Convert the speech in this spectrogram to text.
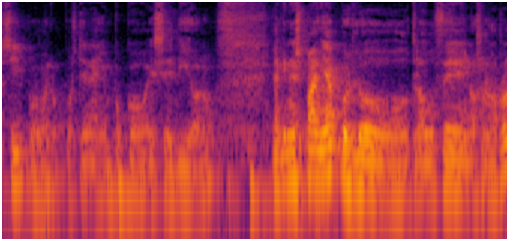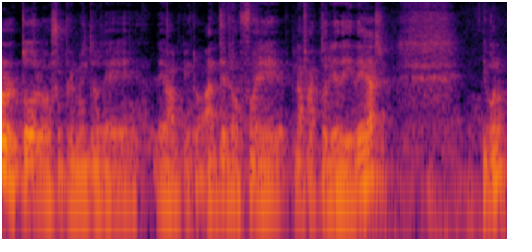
sí, pues bueno, pues tienen ahí un poco ese lío, ¿no? Y aquí en España, pues lo traduce no solo Roll, todos los suplementos de, de Vampiro. Antes lo fue la factoría de ideas. Y bueno,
